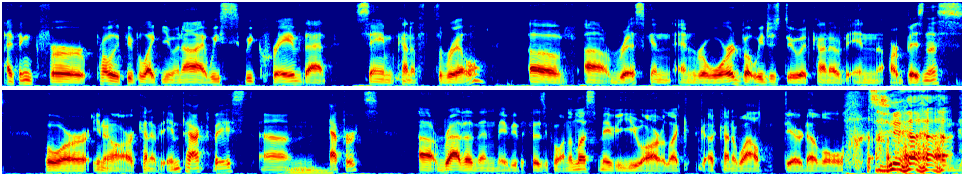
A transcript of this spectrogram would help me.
I think for probably people like you and I, we we crave that same kind of thrill of uh, risk and, and reward, but we just do it kind of in our business or you know our kind of impact based um, efforts uh, rather than maybe the physical one, unless maybe you are like a kind of wild daredevil on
